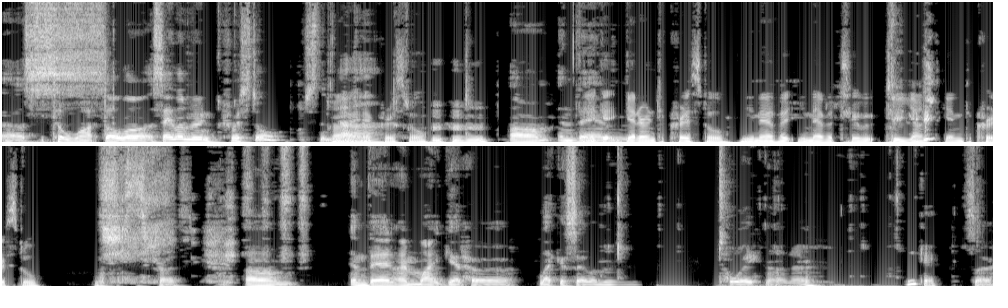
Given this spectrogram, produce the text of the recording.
uh, To what? Solar Sailor Moon Crystal. Just the Oh, yeah, Ah. Crystal. Mm-hmm. Um, and Yeah, then get, get her into Crystal. You never, you never too too young to get into Crystal. Jesus Christ. Um, and then I might get her like a Sailor Moon toy. I don't know. Okay. So,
